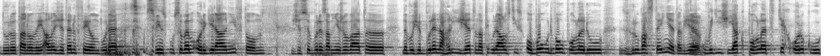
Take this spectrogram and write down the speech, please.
Durotanovi, ale že ten film bude svým způsobem originální v tom, že se bude zaměřovat, uh, nebo že bude nahlížet na ty události z obou dvou pohledů zhruba stejně, takže Jo. uvidíš jak pohled těch orků,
